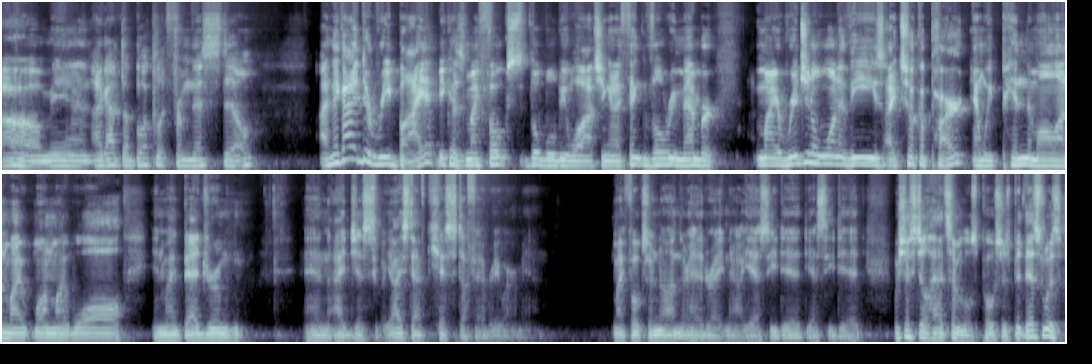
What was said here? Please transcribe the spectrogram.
oh man, I got the booklet from this still. I think I had to rebuy it because my folks will be watching, and I think they'll remember my original one of these I took apart and we pinned them all on my on my wall in my bedroom. And I just I used to have Kiss stuff everywhere, man. My folks are nodding their head right now. Yes, he did. Yes, he did. Wish I still had some of those posters, but this was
